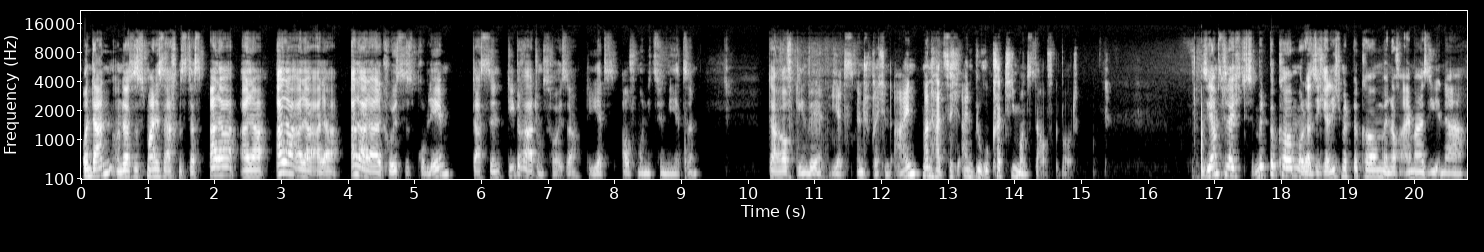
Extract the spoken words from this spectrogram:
Und dann, und das ist meines Erachtens das aller, aller, aller, aller, aller, aller, aller größtes Problem, das sind die Beratungshäuser, die jetzt aufmunitioniert sind. Darauf gehen wir jetzt entsprechend ein. Man hat sich ein Bürokratiemonster aufgebaut. Sie haben es vielleicht mitbekommen oder sicherlich mitbekommen, wenn auf einmal Sie in der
